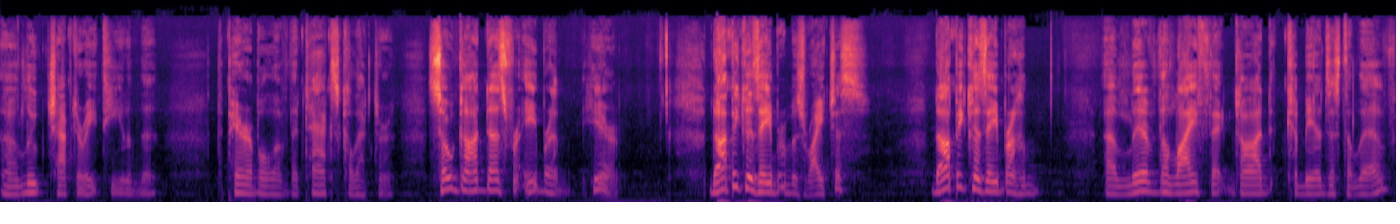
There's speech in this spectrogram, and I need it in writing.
uh, Luke chapter 18 in the, the parable of the tax collector. So God does for Abram here. Not because Abram was righteous, not because Abraham uh, lived the life that God commands us to live.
